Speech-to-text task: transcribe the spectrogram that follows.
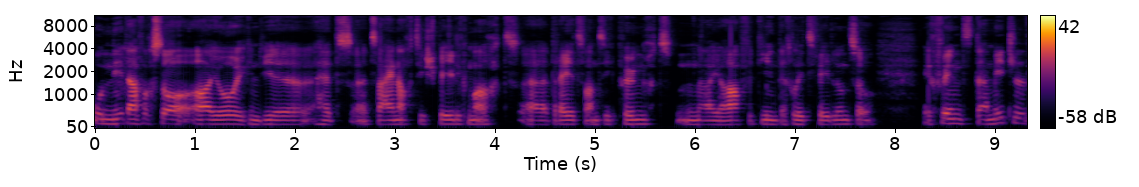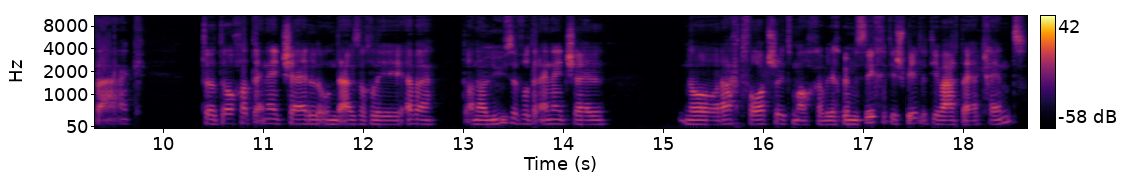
und nicht einfach so, ah ja, irgendwie hat 82 Spiele gemacht, äh, 23 Punkte, naja, verdient ein bisschen zu viel und so. Ich finde, der Mittelweg, da kann die NHL und auch so ein bisschen eben die Analyse von der NHL noch recht Fortschritt machen, weil ich bin mir sicher, die Spieler, die werden erkannt,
